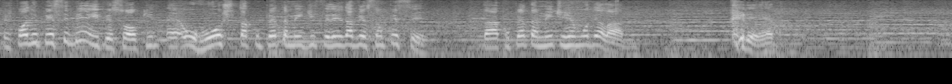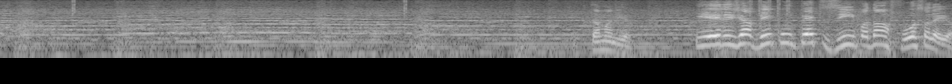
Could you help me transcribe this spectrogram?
Vocês podem perceber aí, pessoal, que é, o rosto está completamente diferente da versão PC. Tá completamente remodelado. Credo. Tá maneiro. E ele já vem com um petzinho pra dar uma força, olha aí, ó.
